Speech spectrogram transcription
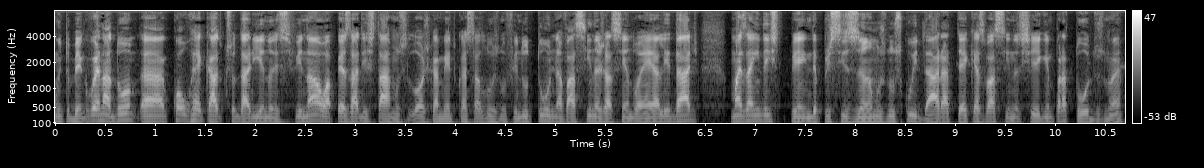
Muito bem, governador, uh, qual o recado que o senhor daria nesse final, apesar de estarmos, logicamente, com essa luz no fim do túnel, a vacina já sendo uma realidade, mas ainda, ainda precisamos nos cuidar até que as vacinas cheguem para todos, não é?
